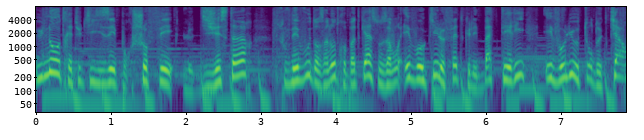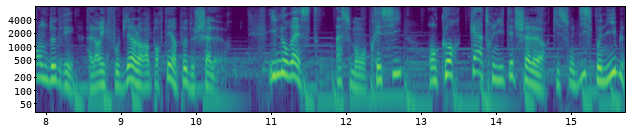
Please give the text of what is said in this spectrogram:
une autre est utilisée pour chauffer le digesteur. Souvenez-vous, dans un autre podcast, nous avons évoqué le fait que les bactéries évoluent autour de 40 degrés, alors il faut bien leur apporter un peu de chaleur. Il nous reste, à ce moment précis, encore 4 unités de chaleur qui sont disponibles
